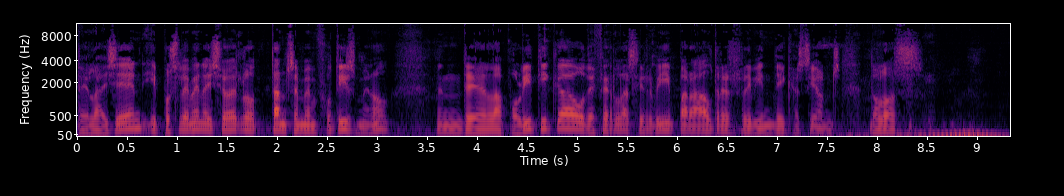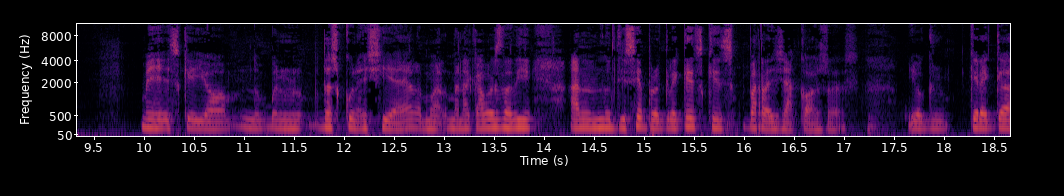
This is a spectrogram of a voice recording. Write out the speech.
de la gent i possiblement això és el tan semenfotisme, no?, de la política o de fer-la servir per a altres reivindicacions. Dolors. Bé, és que jo no, bueno, desconeixia, eh? me n'acabes de dir a la notícia, però crec que és que és barrejar coses. Jo crec que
